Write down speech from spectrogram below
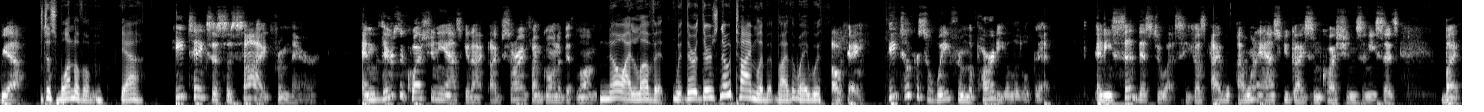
Yeah. Just one of them. Yeah. He takes us aside from there. And there's a question he asked, and I, I'm sorry if I'm going a bit long. No, I love it. There, there's no time limit, by the way. With Okay. He took us away from the party a little bit. And he said this to us. He goes, I, I want to ask you guys some questions. And he says, but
